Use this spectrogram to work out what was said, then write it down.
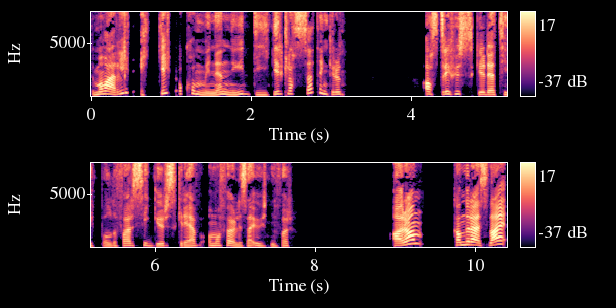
Det må være litt ekkelt å komme inn i en ny, diger klasse, tenker hun. Astrid husker det tippoldefar Sigurd skrev om å føle seg utenfor. Aron, kan du reise deg?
